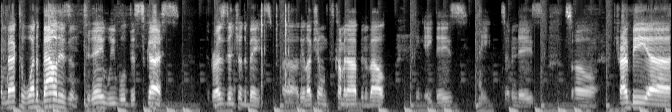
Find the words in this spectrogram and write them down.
Welcome back to What Aboutism. Today we will discuss the presidential debates. Uh, the election is coming up in about, I think, eight days, eight, seven days. So try to be, uh,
